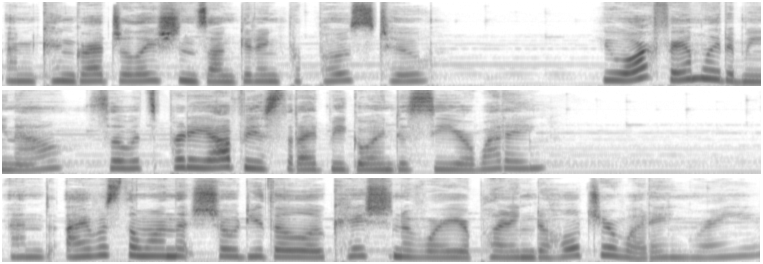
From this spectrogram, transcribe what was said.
And congratulations on getting proposed to. You are family to me now, so it's pretty obvious that I'd be going to see your wedding. And I was the one that showed you the location of where you're planning to hold your wedding, right?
